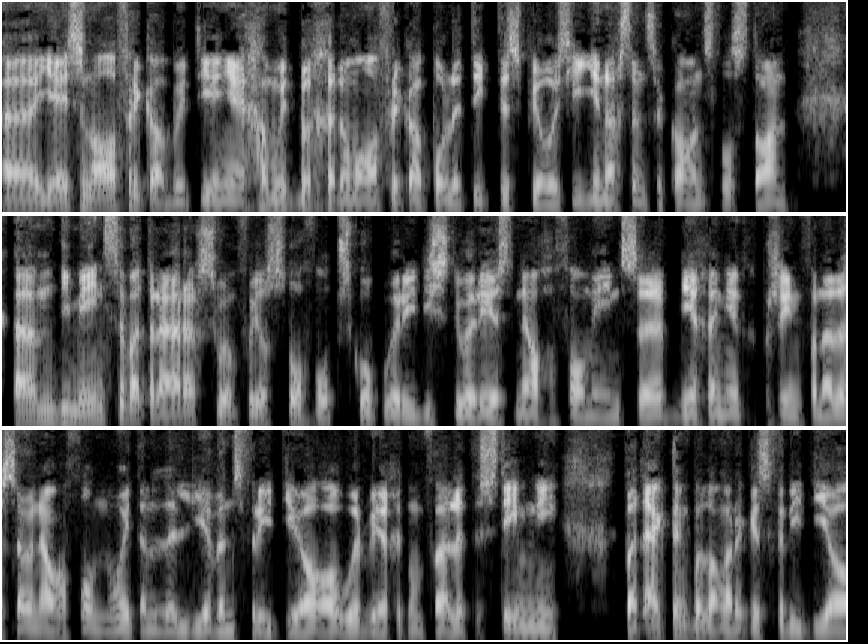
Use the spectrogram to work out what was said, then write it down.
Uh jy's in Afrika, boetie, en jy gaan moet begin om Afrika politiek te speel as jy enigstens 'n kans wil staan. Um die mense wat regtig so vir jou stof opskop oor hierdie storie is in elk geval mense, 99% van hulle sou in elk geval nooit in hulle lewens vir die DA oorweeg het om vir hulle te stem nie wat ek dink belangrik is vir die DA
